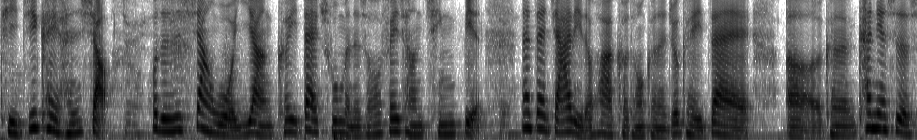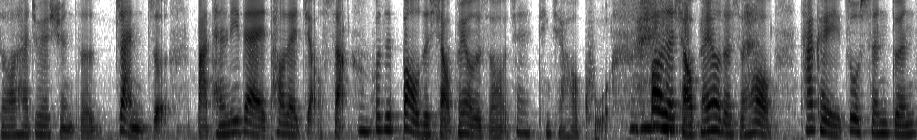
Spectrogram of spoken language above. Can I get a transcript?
体积可以很小，或者是像我一样可以带出门的时候非常轻便。那在家里的话，可彤可能就可以在。呃，可能看电视的时候，他就会选择站着，把弹力带套在脚上，或者抱着小朋友的时候，现在听起来好苦哦。抱着小朋友的时候，他可以做深蹲，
